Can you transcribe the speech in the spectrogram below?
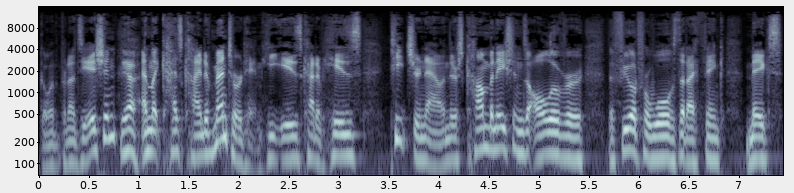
Go with the pronunciation, Yeah. and like has kind of mentored him. He is kind of his teacher now, and there's combinations all over the field for Wolves that I think makes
